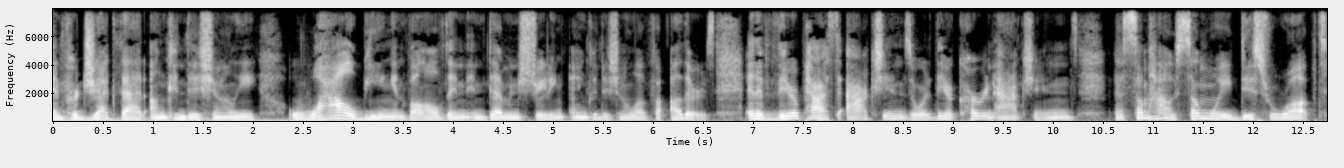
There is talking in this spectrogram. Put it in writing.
and project that unconditionally while being involved in, in demonstrating unconditional love for others. And if their past actions or their current actions uh, somehow, some way disrupt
